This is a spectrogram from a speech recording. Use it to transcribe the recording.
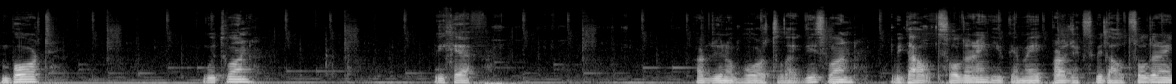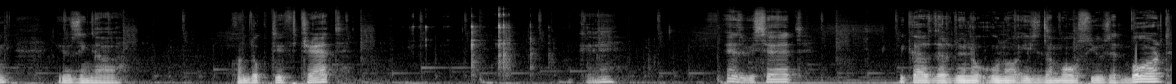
board good one. We have Arduino board like this one without soldering. You can make projects without soldering using a conductive thread. Okay. As we said because the Arduino Uno is the most used board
